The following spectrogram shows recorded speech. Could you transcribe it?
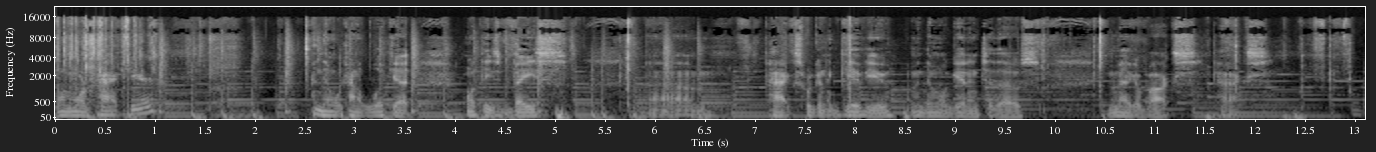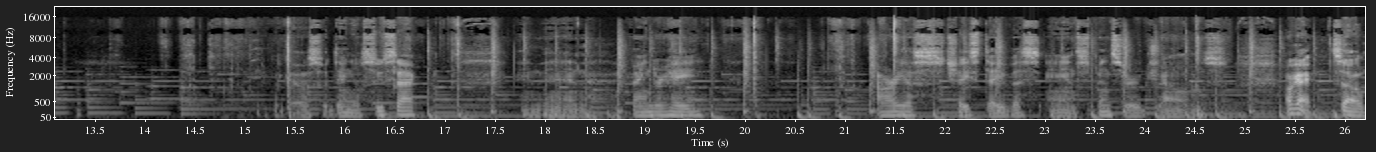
One more pack here. And then we'll kind of look at what these base um, packs we're gonna give you, and then we'll get into those mega box packs. Here we go, so Daniel Susac, and then Vanderhey, Arias, Chase Davis, and Spencer Jones. Okay, so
